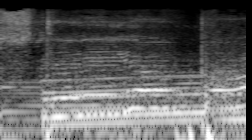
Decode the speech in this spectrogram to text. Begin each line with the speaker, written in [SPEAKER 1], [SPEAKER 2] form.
[SPEAKER 1] stay up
